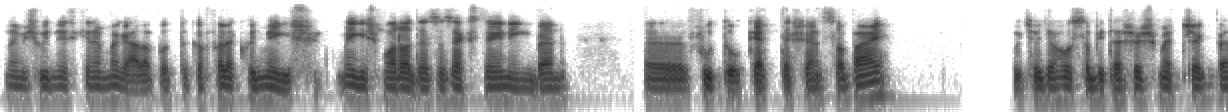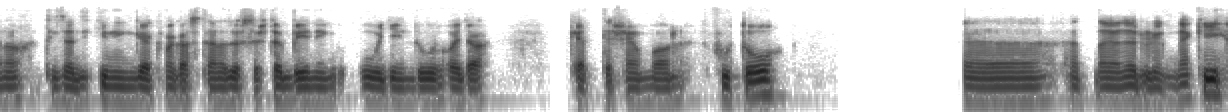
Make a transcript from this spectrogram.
nem is úgy néz ki, hanem megállapodtak a felek, hogy mégis, mégis marad ez az extra inningben futó kettesen szabály. Úgyhogy a hosszabbításos meccsekben a tizedik inningek, meg aztán az összes többi inning úgy indul, hogy a kettesen van futó. Hát nagyon örülünk neki.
